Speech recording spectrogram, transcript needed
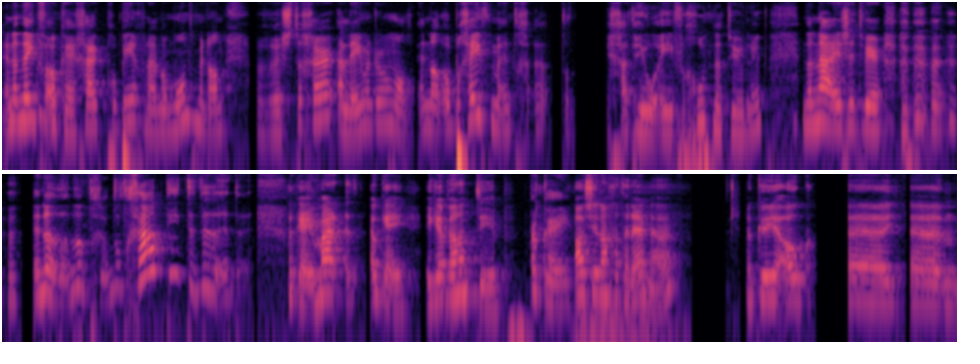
En dan denk ik van oké, ga ik proberen vanuit mijn mond. Maar dan rustiger, alleen maar door mijn mond. En dan op een gegeven moment, dat gaat heel even goed natuurlijk. Daarna is het weer... En dat, dat, dat gaat niet. Oké, maar oké, ik heb wel een tip. Oké. Als je dan gaat rennen, dan kun je ook. eh, ehm,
